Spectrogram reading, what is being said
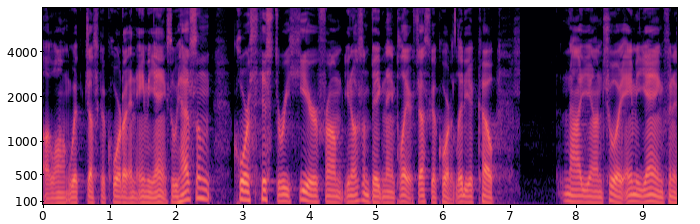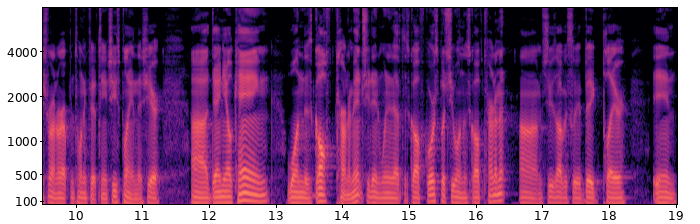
along with Jessica Korda and Amy Yang. So we have some course history here from you know some big name players: Jessica Korda, Lydia Ko, Na Yeon Choi, Amy Yang finished runner up in 2015. She's playing this year. Uh, Danielle Kang won this golf tournament. She didn't win it at this golf course, but she won this golf tournament. Um, she's obviously a big player in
